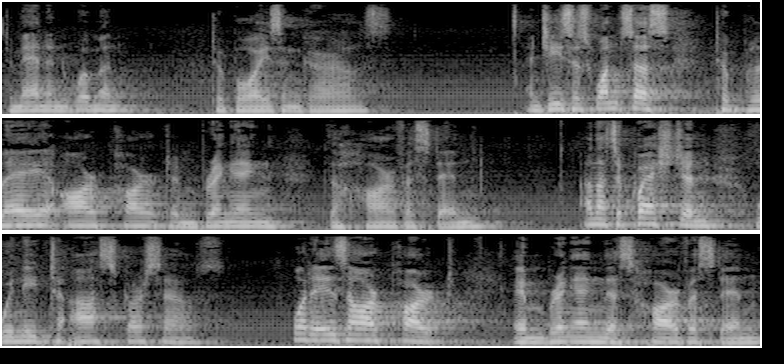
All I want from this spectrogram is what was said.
to men and women, to boys and girls. And Jesus wants us to play our part in bringing the harvest in. And that's a question we need to ask ourselves. What is our part in bringing this harvest in?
